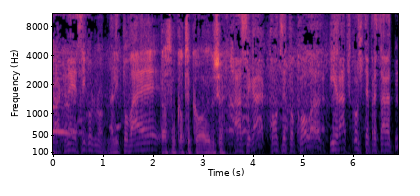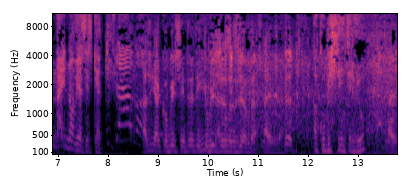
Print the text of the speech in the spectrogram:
Как не е сигурно? Нали това е... Аз съм Коце Кола, бе, душа. А сега Коцето Кола и Рачков ще представят най-новия си скетч. Аз сега, ако обичаш интернет и обичаш с Жорда. Айде, да. Ако обичате интервю. Айде,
